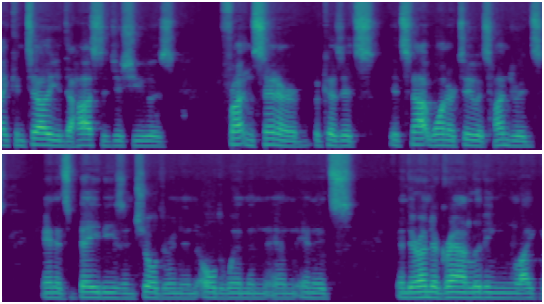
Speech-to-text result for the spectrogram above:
I, I can tell you the hostage issue is front and center because it's it's not one or two, it's hundreds and it's babies and children and old women and and it's and they're underground living like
